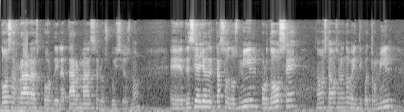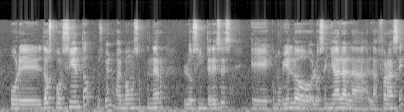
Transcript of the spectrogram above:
cosas raras por dilatar más los juicios, ¿no? Eh, decía yo del caso 2000 por 12, ¿no? Estamos hablando de 24 mil por el 2%, pues bueno, ahí vamos a obtener los intereses, eh, como bien lo, señala la, la, frase,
